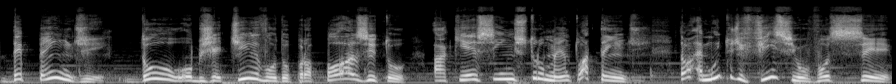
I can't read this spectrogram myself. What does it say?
depende do objetivo, do propósito a que esse instrumento atende. Então é muito difícil você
